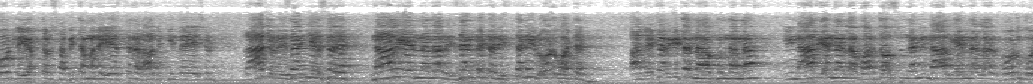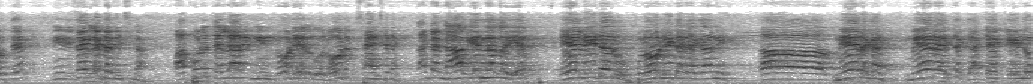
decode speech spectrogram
ఓట్లు చెప్తారు. సభితమని చేస్తారు రాజు కింద చేసాడు రాజు రిజైన్ చేస్తే నాలుగైదు నెలల రిజైన్ లెటర్ ఇస్తాను రోడ్డు పడ్డది. ఆ లెటర్ గిట్ట నాకుందన్నా ఈ నాలుగైదు నెలల వరద వస్తుందని నాలుగైదు నెలల రోడ్డు కొడితే నేను రిజైన్ లెటర్ ఇచ్చిన. అప్పుడు తెల్లారి నేను రోడ్ రోడ్డు శాంక్షన్ అంటే నాలుగైదు నెలలు ఏ ఏ లీడరు ఫ్లో లీడరే కానీ మేయర్ కానీ మేయర్ అయితే గడ్డెక్కిండు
